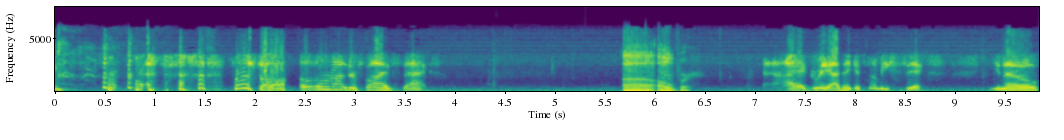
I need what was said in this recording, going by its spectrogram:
First off, over under five sacks. Uh, over. I agree. I think it's going to be six. You know,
